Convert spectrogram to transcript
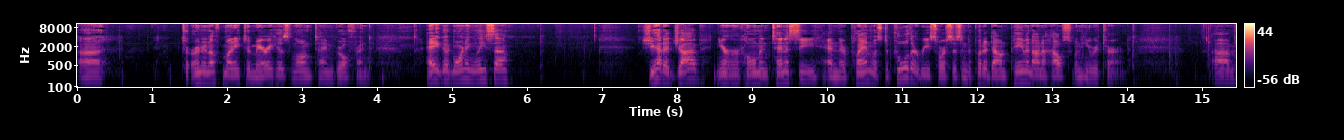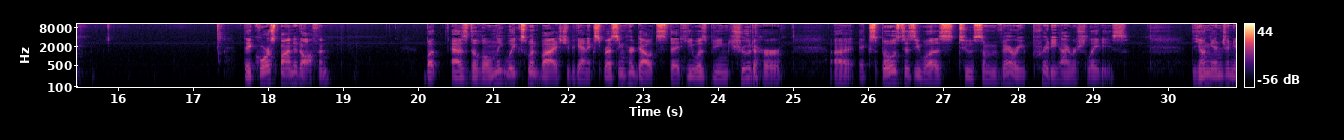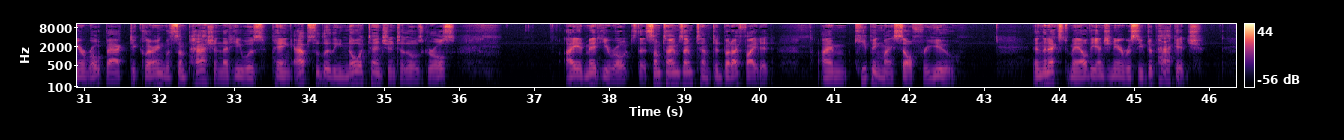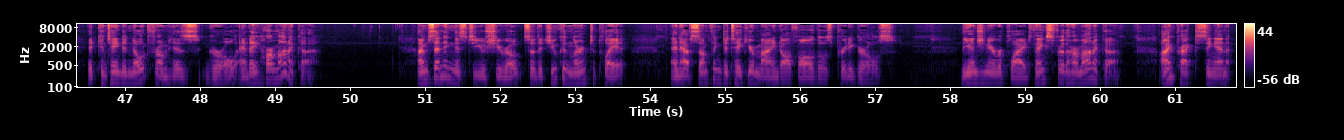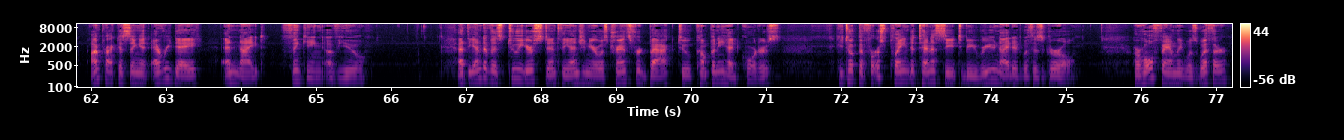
uh, to earn enough money to marry his longtime girlfriend. Hey, good morning, Lisa. She had a job near her home in Tennessee, and their plan was to pool their resources and to put a down payment on a house when he returned. Um, they corresponded often, but as the lonely weeks went by, she began expressing her doubts that he was being true to her, uh, exposed as he was to some very pretty Irish ladies. The young engineer wrote back, declaring with some passion that he was paying absolutely no attention to those girls I admit, he wrote, that sometimes I'm tempted, but I fight it. I'm keeping myself for you. In the next mail, the engineer received a package. It contained a note from his girl and a harmonica. I'm sending this to you, she wrote, so that you can learn to play it and have something to take your mind off all those pretty girls. The engineer replied, Thanks for the harmonica. I'm practicing and I'm practicing it every day and night, thinking of you. At the end of his two year stint, the engineer was transferred back to company headquarters. He took the first plane to Tennessee to be reunited with his girl. Her whole family was with her,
